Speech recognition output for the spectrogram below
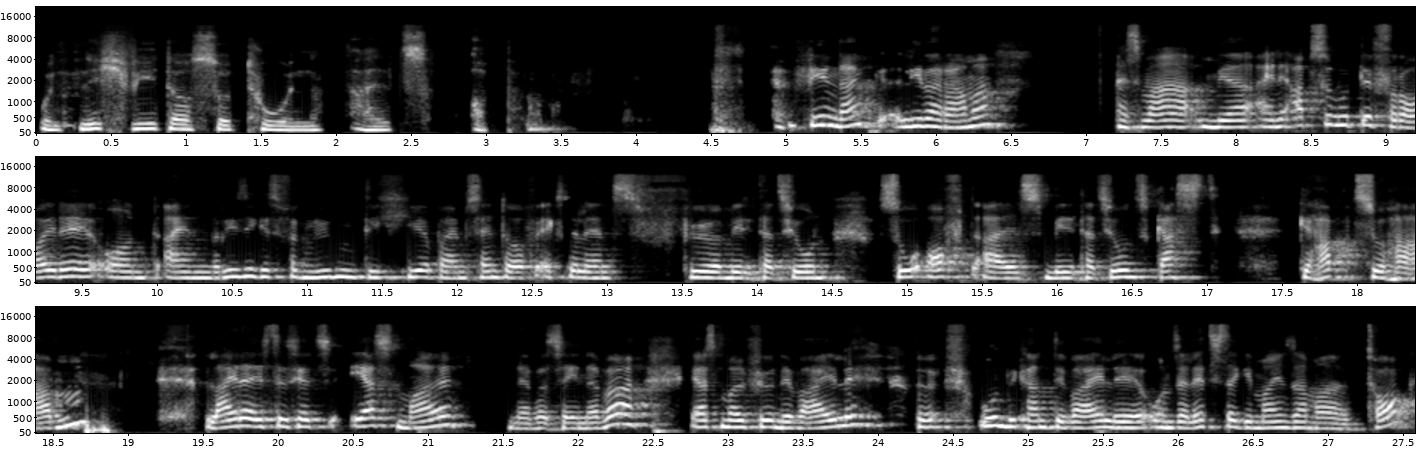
und nicht wieder so tun, als ob. Vielen Dank, lieber Rama. Es war mir eine absolute Freude und ein riesiges Vergnügen, dich hier beim Center of Excellence für Meditation so oft als Meditationsgast gehabt zu haben. Leider ist es jetzt erstmal Never say never. Erstmal für eine Weile, unbekannte Weile, unser letzter gemeinsamer Talk.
